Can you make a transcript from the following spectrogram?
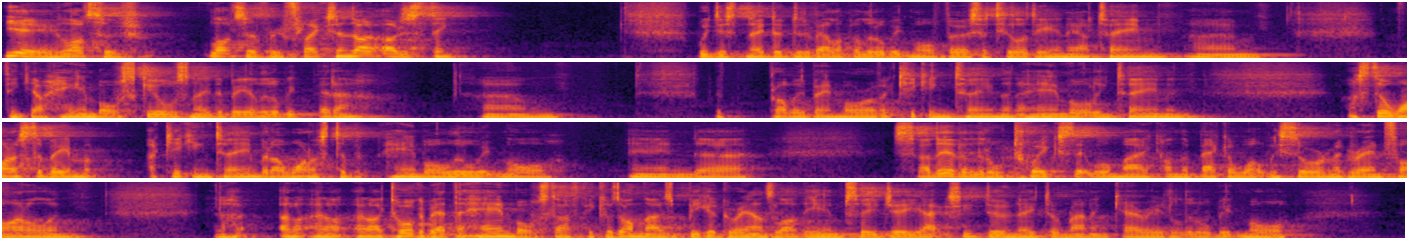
yeah, lots of lots of reflections. I, I just think we just need to develop a little bit more versatility in our team. Um, I think our handball skills need to be a little bit better. Um, we've probably been more of a kicking team than a handballing team, and I still want us to be a, kicking team, but I want us to handball a little bit more. And uh, so they're the little tweaks that we'll make on the back of what we saw in the grand final. And, and, I, and, I, and I talk about the handball stuff because on those bigger grounds like the MCG, you actually do need to run and carry it a little bit more.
